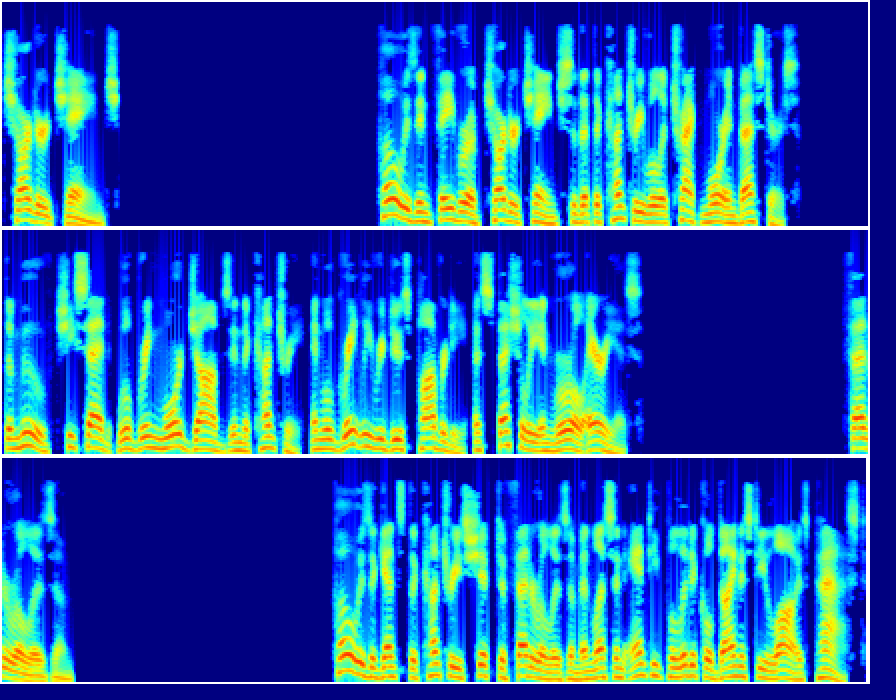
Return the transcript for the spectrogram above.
Charter change Poe is in favor of charter change so that the country will attract more investors. The move, she said, will bring more jobs in the country, and will greatly reduce poverty, especially in rural areas. Federalism Poe is against the country's shift to federalism unless an anti-political dynasty law is passed.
